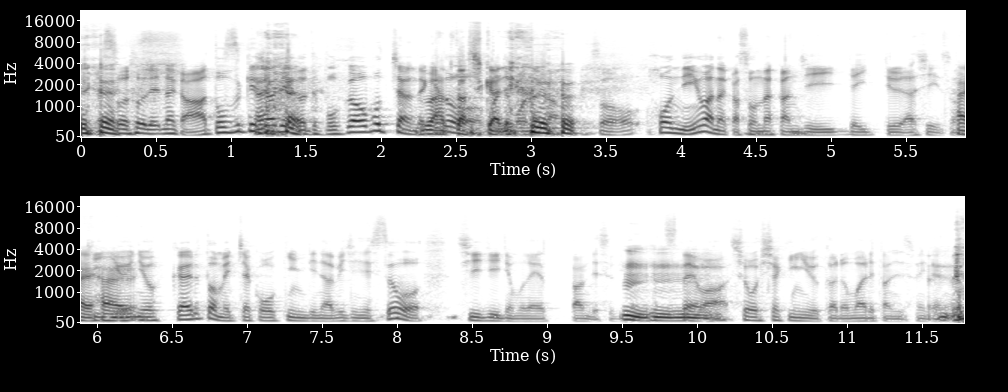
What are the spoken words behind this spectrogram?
それでなんか後付けじゃねえのって僕は思っちゃうんだけど、まあ確かに。まあでもなんかそう本人はなんかそんな感じで言ってるらしい。その金融に置き換えるとめっちゃ高金利なビジネスを CD でもやったんですうんうんうん。伝えは消費者金融から生まれたんですみたいな。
